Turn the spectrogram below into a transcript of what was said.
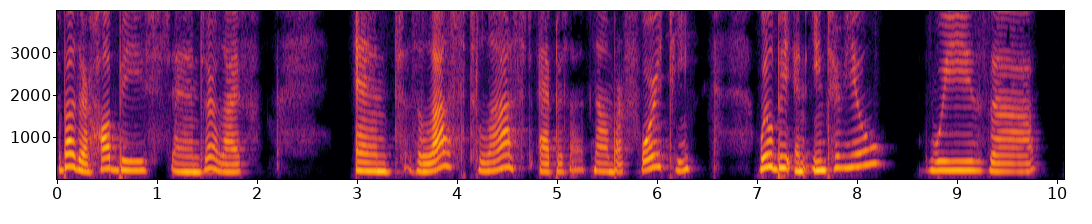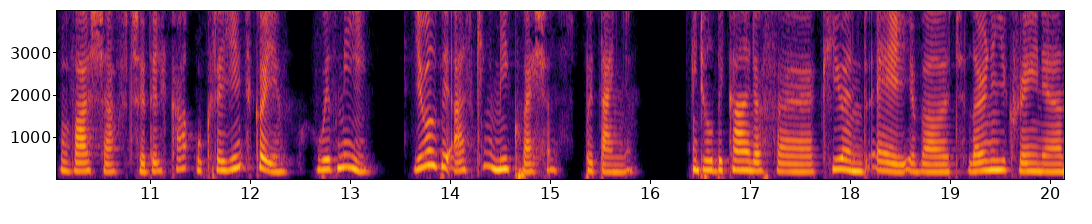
about their hobbies and their life. And the last, last episode, number 40, will be an interview with uh, ваша вчителька української, with me. You will be asking me questions, питання. It will be kind of a Q&A about learning Ukrainian,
